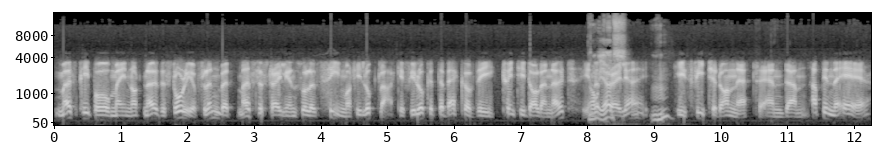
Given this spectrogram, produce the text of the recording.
most people may not know the story of Flynn, but most Australians will have seen what he looked like. If you look at the back of the $20 note in oh, Australia, yes. mm-hmm. he's featured on that. And um, up in the air,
